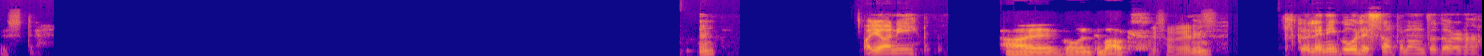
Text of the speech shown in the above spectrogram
Just det. Vad gör ni? Ja, jag går väl tillbaks. Mm. Skulle ni gå och lyssna på någon av dörrarna?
